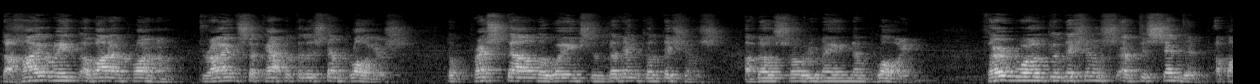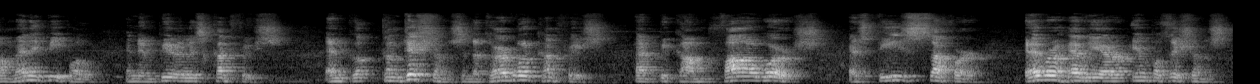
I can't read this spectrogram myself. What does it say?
The high rate of unemployment drives the capitalist employers to press down the wage and living conditions of those who remain employed. Third world conditions have descended upon many people in imperialist countries, and co- conditions in the third world countries have become far worse as these suffer ever heavier impositions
